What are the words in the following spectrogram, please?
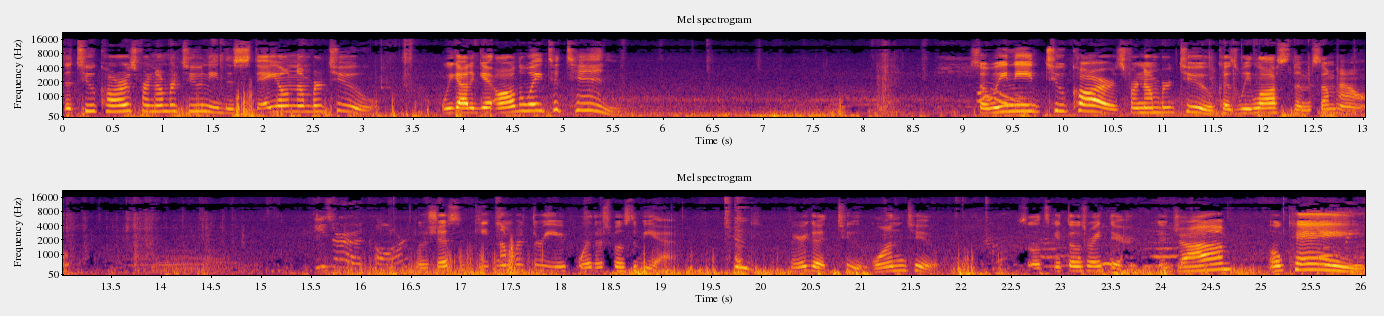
The two cars for number two need to stay on number two. We got to get all the way to 10. So we need two cars for number two because we lost them somehow. These are a car. Lucius, keep number three where they're supposed to be at. Two. Very good. Two. One, two. So let's get those right there. Good job. Okay.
